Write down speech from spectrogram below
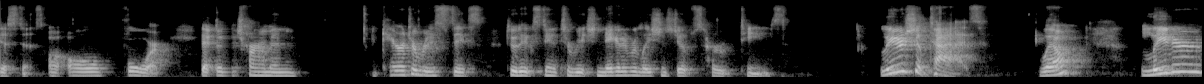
distance are all four that determine characteristics to the extent to which negative relationships hurt teams. Leadership ties. Well, leader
